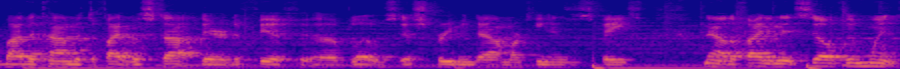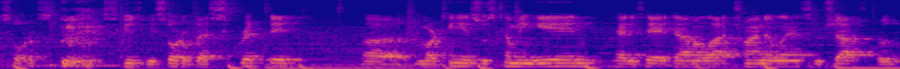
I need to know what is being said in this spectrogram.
by the time that the fight was stopped there, the fifth, uh, blood was just streaming down Martinez's face. Now, the fight in itself, it went sort of, excuse me, sort of as scripted. Uh, Martinez was coming in, had his head down a lot, trying to land some shots, but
